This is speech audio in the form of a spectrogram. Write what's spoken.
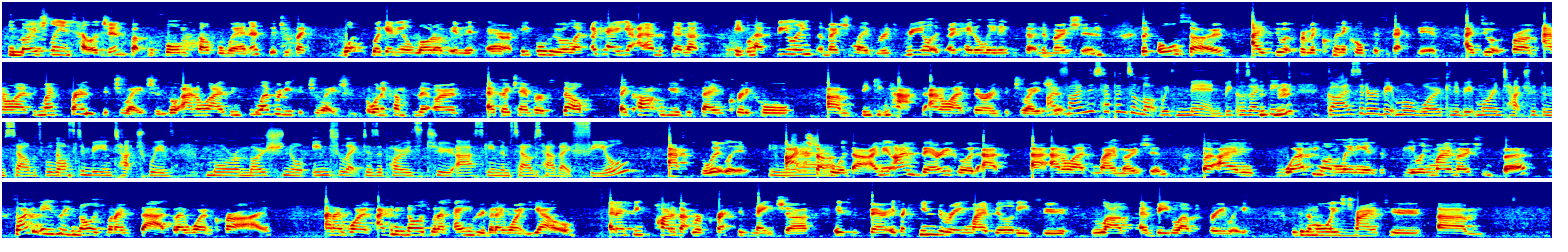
emotionally intelligent but perform self awareness, which is like what we're getting a lot of in this era. People who are like, okay, yeah, I understand that people have feelings, emotional labor is real, it's okay to lean into certain emotions, but also I do it from a clinical perspective. I do it from analyzing my friends' situations or analyzing celebrity situations. But when it comes to their own echo chamber of self, they can't use the same critical um, thinking hat to analyze their own situation. I find this happens a lot with men because I think mm-hmm. guys that are a bit more woke and a bit more in touch with themselves will often be in touch with more emotional intellect as opposed to asking themselves how they feel. Absolutely. Yeah. I struggle with that. I mean, I'm very good at uh, analyzing my emotions, but I'm working on leaning into feeling my emotions first. So I can easily acknowledge when I'm sad, but I won't cry. And I won't, I can acknowledge when I'm angry, but I won't yell. And I think part of that repressive nature is very, it's like hindering my ability to love and be loved freely. Because I'm always mm. trying to, um,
